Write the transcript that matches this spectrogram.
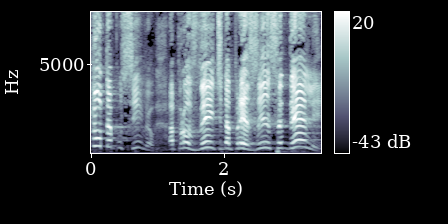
tudo é possível. Aproveite da presença dEle.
